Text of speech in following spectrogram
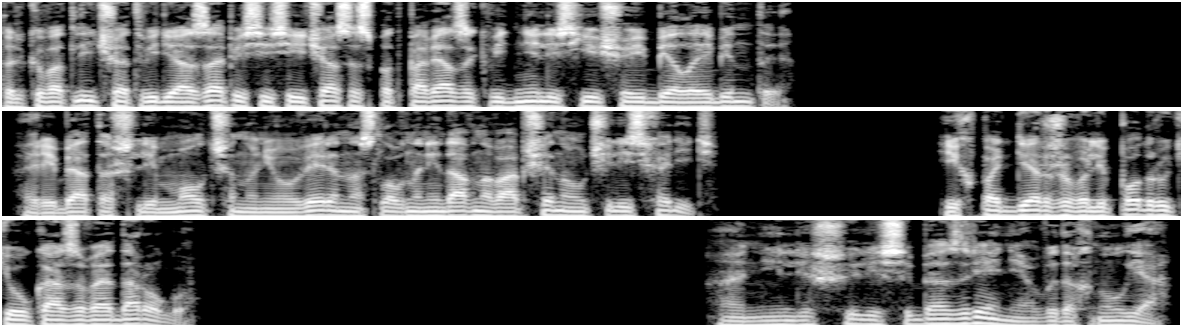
Только в отличие от видеозаписи, сейчас из-под повязок виднелись еще и белые бинты. Ребята шли молча, но неуверенно, словно недавно вообще научились ходить. Их поддерживали под руки, указывая дорогу. «Они лишили себя зрения», — выдохнул я.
